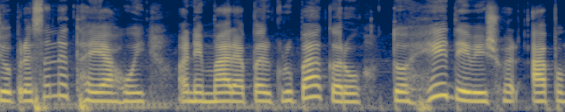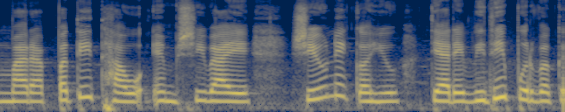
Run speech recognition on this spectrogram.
જો પ્રસન્ન થયા હોય અને મારા પર કૃપા કરો, તો હે દેવેશ્વર, આપ મારા પતિ થાઓ. એમ શિવાએ શિવને કહ્યું ત્યારે વિધિપૂર્વક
